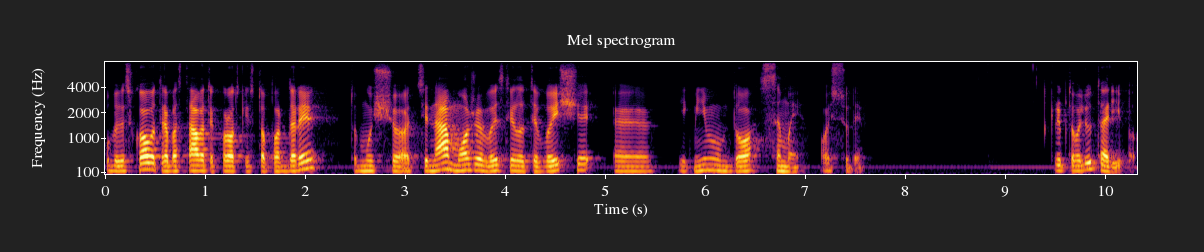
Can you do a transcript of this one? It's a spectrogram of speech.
обов'язково треба ставити короткі стоп-ордери, тому що ціна може вистрілити вище, е, як мінімум, до 7, ось сюди. Криптовалюта Ripple.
